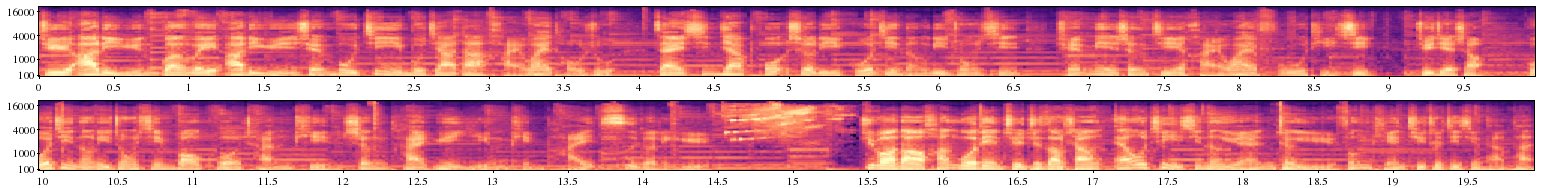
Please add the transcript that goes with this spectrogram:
据阿里云官微，阿里云宣布进一步加大海外投入。在新加坡设立国际能力中心，全面升级海外服务体系。据介绍，国际能力中心包括产品、生态、运营、品牌四个领域。据报道，韩国电池制造商 LG 新能源正与丰田汽车进行谈判，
